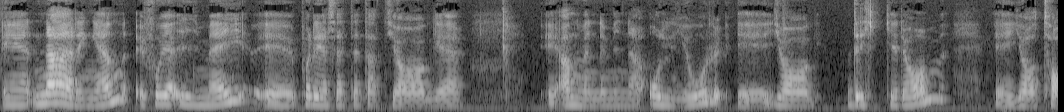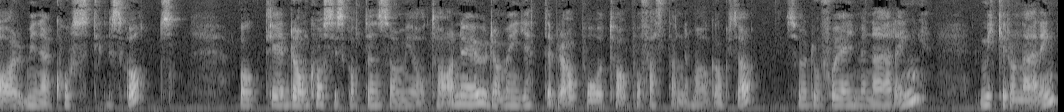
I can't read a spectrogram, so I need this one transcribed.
Eh, näringen får jag i mig eh, på det sättet att jag eh, använder mina oljor. Eh, jag dricker dem. Eh, jag tar mina kosttillskott. Och eh, de kosttillskotten som jag tar nu, de är jättebra på att ta på fastande mage också. Så då får jag i mig näring, mikronäring,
